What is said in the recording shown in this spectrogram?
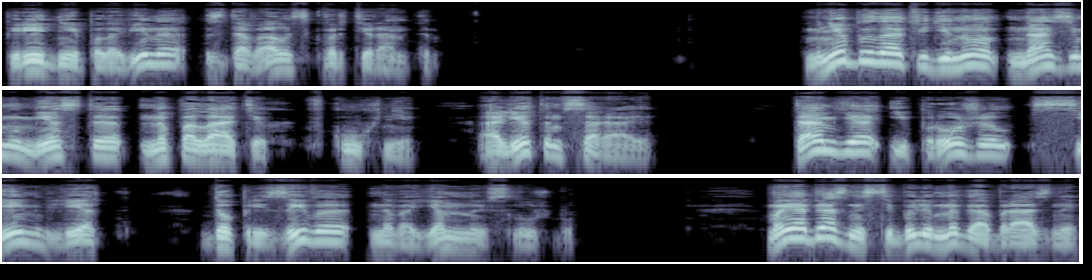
Передняя половина сдавалась квартирантам. Мне было отведено на зиму место на палатях в кухне, а летом в сарае. Там я и прожил семь лет до призыва на военную службу. Мои обязанности были многообразны.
